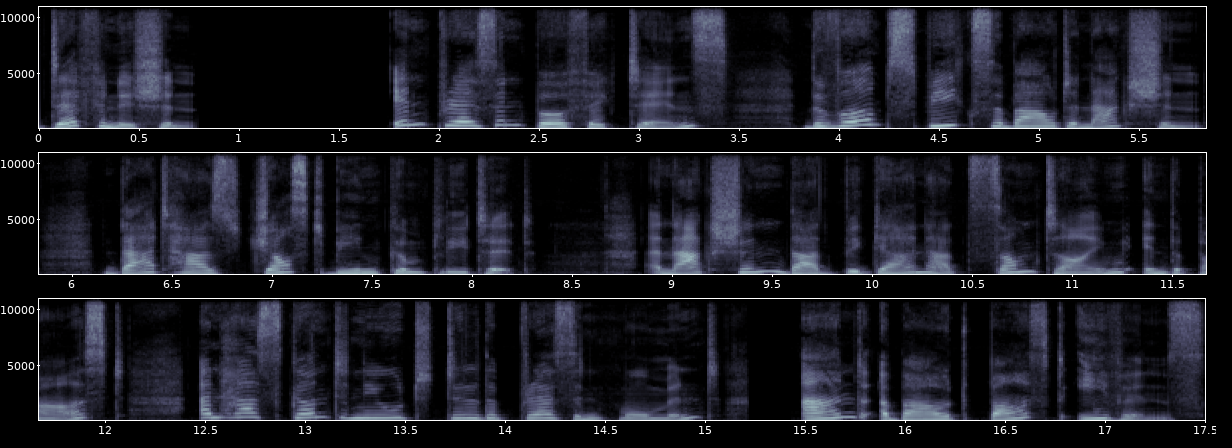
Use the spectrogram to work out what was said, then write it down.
Definition In present perfect tense, the verb speaks about an action that has just been completed. An action that began at some time in the past and has continued till the present moment and about past events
